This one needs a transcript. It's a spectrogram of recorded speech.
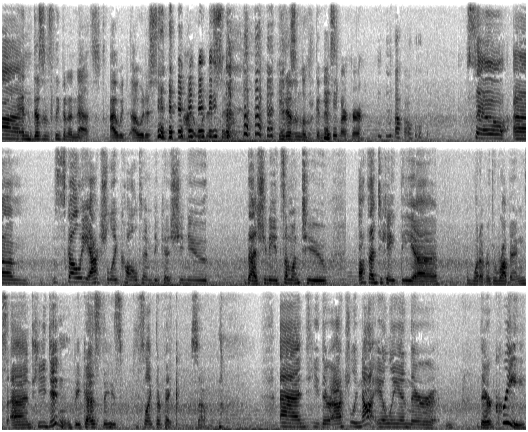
Um, and doesn't sleep in a nest. I would I would assume. I would assume he doesn't look like a nest lurker. No. So, um, Scully actually called him because she knew that she needed someone to authenticate the, uh, whatever, the rubbings, and he didn't because he's, he's like, they're fake, so. and he, they're actually not alien, they're, they're Cree,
